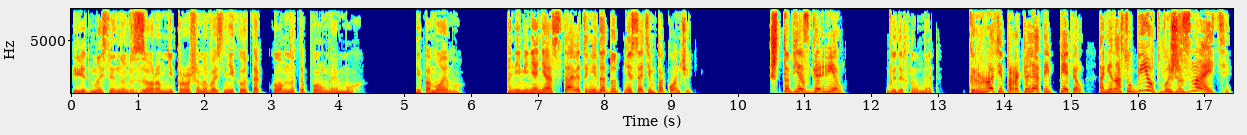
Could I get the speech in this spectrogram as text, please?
Перед мысленным взором непрошено возникла та комната, полная мух. И, по-моему, они меня не оставят и не дадут мне с этим покончить. «Чтоб я сгорел!» — выдохнул Мэт. «Кровь и проклятый пепел! Они нас убьют, вы же знаете!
